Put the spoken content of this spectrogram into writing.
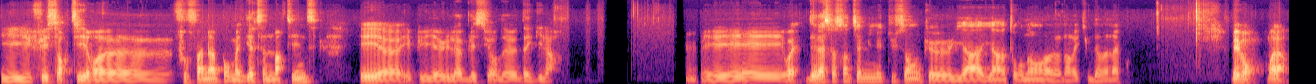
Il fait sortir euh, Fofana pour mettre Gelson Martins et, euh, et puis il y a eu la blessure de- d'Aguilar. Mm. Et ouais, dès la 60e minute, tu sens qu'il y a, il y a un tournant dans l'équipe de Monaco. Mais bon, voilà,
